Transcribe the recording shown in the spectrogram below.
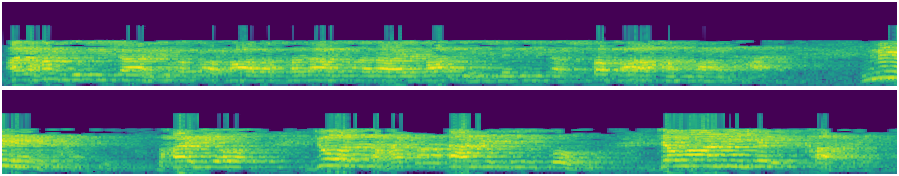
الحمد للہ میرے بھائیوں جو اللہ تعالیٰ نے جن کو جوانی میں رکھا ہے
